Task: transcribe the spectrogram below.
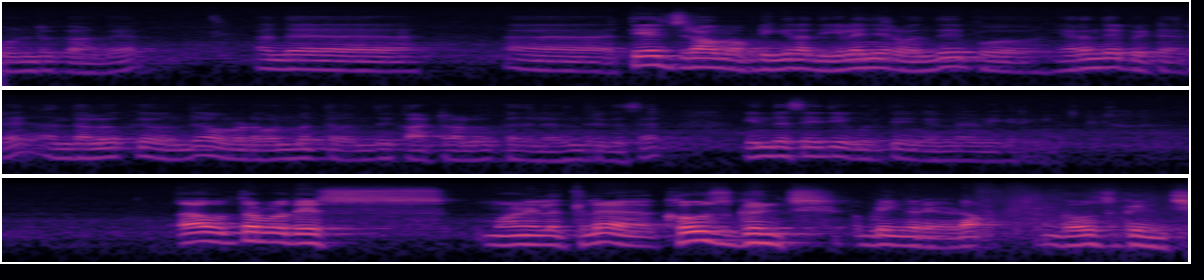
கொண்டிருக்காங்க அந்த தேஜ் ராம் அப்படிங்கிற அந்த இளைஞர் வந்து இப்போது இறந்தே போயிட்டார். அந்த அளவுக்கு வந்து அவங்களோட வன்மத்தை வந்து காட்டுற அளவுக்கு அதில் இருந்திருக்கு சார். இந்த செய்தியை குறித்து நீங்கள் என்ன நினைக்கிறீங்க? உத்தரப்பிரதேஷ் மாநிலத்தில் கவுஸ்கஞ்ச் அப்படிங்கிற இடம். கவுஸ்கஞ்ச்.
